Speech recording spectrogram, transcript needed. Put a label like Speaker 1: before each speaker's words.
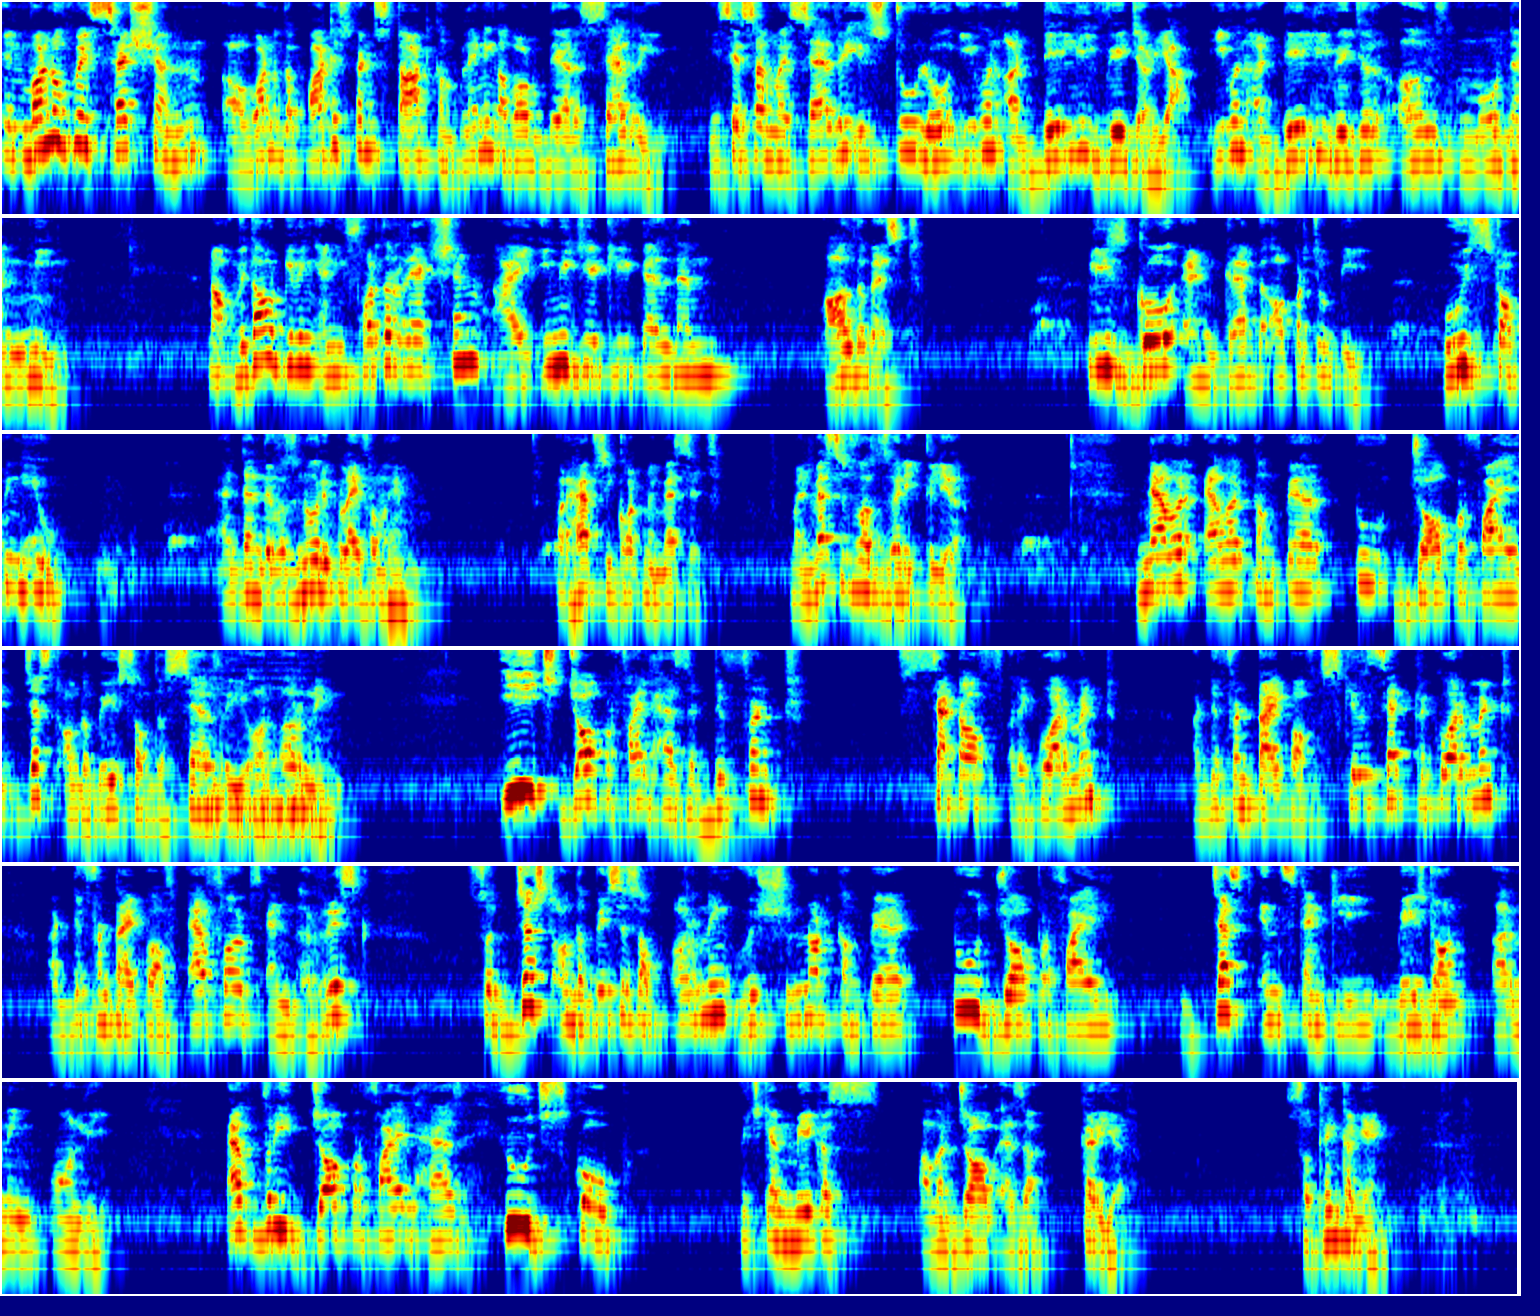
Speaker 1: in one of my session uh, one of the participants start complaining about their salary. He says sir my salary is too low. Even a daily wager yeah even a daily wager earns more than me. Now without giving any further reaction i immediately tell them all the best. Please go and grab the opportunity. Who is stopping you? And then there was no reply from him. Perhaps he got my message my message was very clear. Never ever compare two job profile just on the basis of the salary or earning. Each job profile has a different set of requirement, a different type of skill set requirement, a different type of efforts and risk. So just on the basis of earning, we should not compare two job profile just instantly based on earning only every job profile has huge scope which can make us our job as a career. So think again.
